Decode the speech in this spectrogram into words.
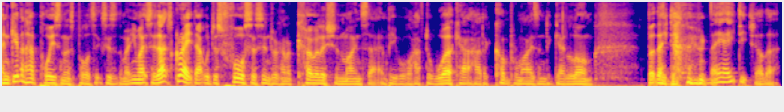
And given how poisonous politics is at the moment, you might say that's great. That would just force us into a kind of coalition mindset, and people will have to work out how to compromise and to get along. But they don't. They hate each other.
